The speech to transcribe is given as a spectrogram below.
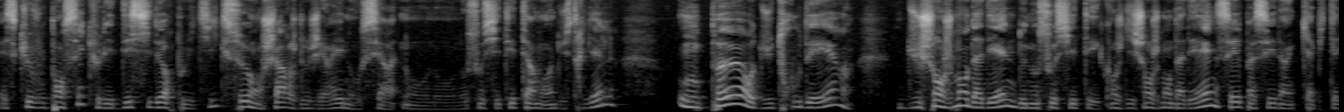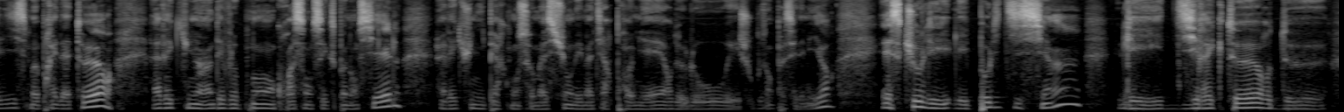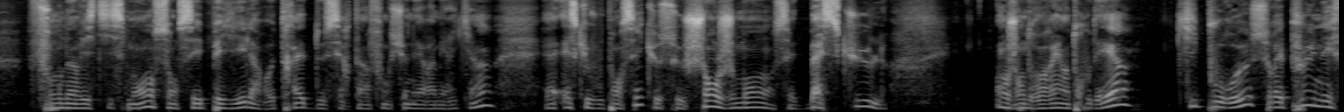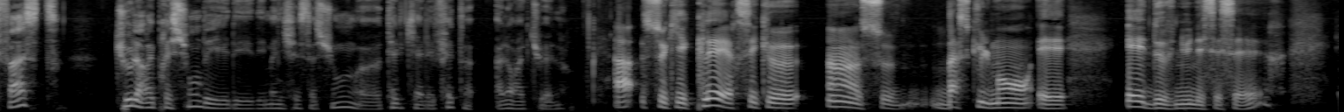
Est-ce que vous pensez que les décideurs politiques, ceux en charge de gérer nos, nos sociétés thermo-industrielles, ont peur du trou d'air du changement d'ADN de nos sociétés. Quand je dis changement d'ADN, c'est passer d'un capitalisme prédateur avec un développement en croissance exponentielle, avec une hyperconsommation des matières premières, de l'eau, et je vous en passer les meilleurs. Est-ce que les, politiciens, les directeurs de fonds d'investissement censés payer la retraite de certains fonctionnaires américains. Est-ce que vous pensez que ce changement, cette bascule, engendrerait un trou d'air qui, pour eux, serait plus néfaste que la répression des, manifestations euh, telles qu'elle est faite à, l'heure actuelle ah, Ce qui est clair, c'est que, un, ce basculement est, est devenu nécessaire,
